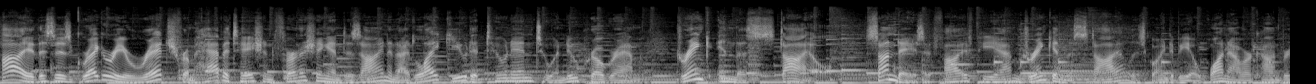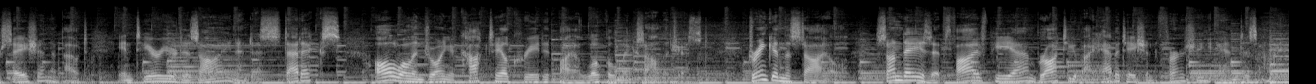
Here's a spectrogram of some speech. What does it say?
Hi, this is Gregory Rich from Habitation Furnishing and Design, and I'd like you to tune in to a new program, Drink in the Style. Sundays at 5 p.m., Drink in the Style is going to be a one hour conversation about interior design and aesthetics, all while enjoying a cocktail created by a local mixologist. Drink in the Style, Sundays at 5 p.m., brought to you by Habitation Furnishing and Design.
